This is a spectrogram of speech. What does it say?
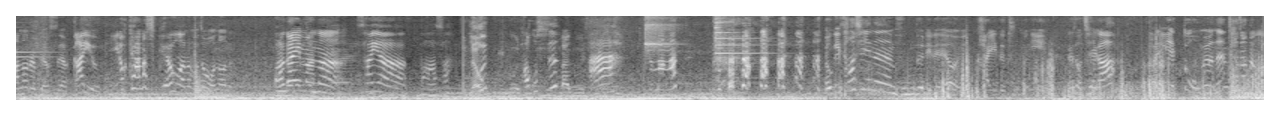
단어를 배웠어요. 까유. 이렇게 하나씩 배워가는 거죠 언어는. 마가이마나 사야 마하사 바고스? 아 스마맛? 여기 사시는 분들이래요 이 가이드 두 분이. 그래서 제가 발리에 또 오면은 찾아다가.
